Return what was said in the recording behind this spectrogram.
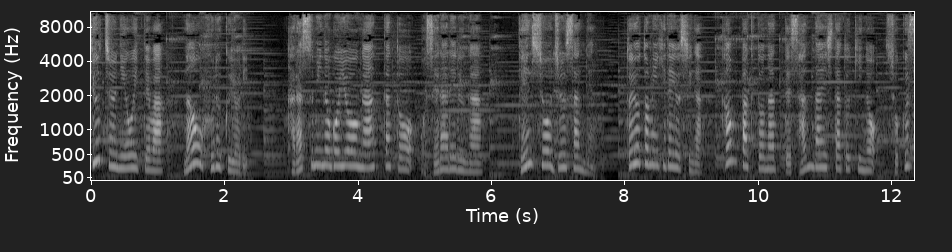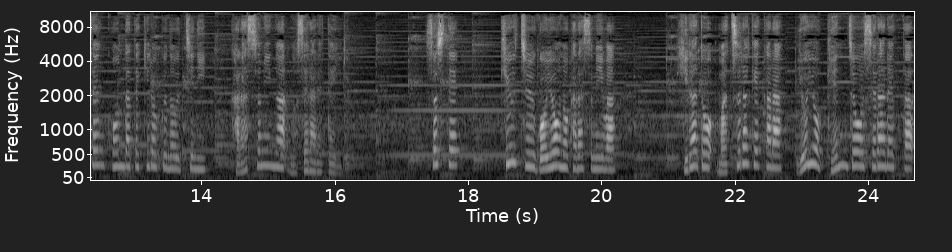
宮中においてはなお古くよりからすみの御用があったとおせられるが天正13年豊臣秀吉が関白となって参代した時の食前献立記録のうちにからすみが載せられている。そして宮中御用のからすみは平戸松浦家から世々献上せられた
